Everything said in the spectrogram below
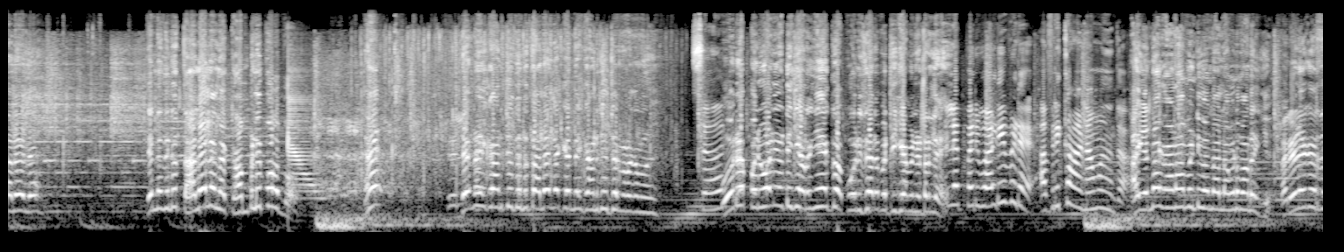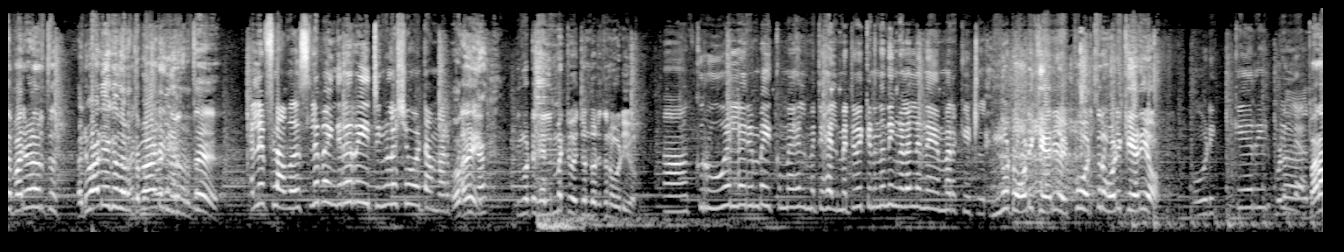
തലയിൽ എന്നെ നിന്റെ തലയിലല്ല കമ്പിളിപ്പുറപ്പോ എന്നെ കാണിച്ചു നിന്റെ തലയിലൊക്കെ എന്നെ കാണിച്ചു വെച്ചിട്ട് നടക്കുന്നത്. ഓരോ പരിപാടി ആയിട്ട് ഇറങ്ങിയേക്കോ പോലീസുകാരെ പറ്റിക്കാൻ വേണ്ടിട്ടല്ലേ? അല്ല പരിപാടി ഇവിടെ. അവർ കാണാൻ വന്നതാ. എന്നെ കാണാൻ വേണ്ടി വന്നല്ല അവിടെ മാറിക്ക് പരിപാടിയൊക്കെ നിർത്ത് പരിപാടി നിർത്ത്. പരിപാടിയൊക്കെ നിർത്ത് പരിപാടി നിർത്ത്. അല്ല ഫ്ലവേഴ്സിൽ ഭയങ്കര റേറ്റിംഗ് ഉള്ള ഷോ ഇങ്ങോട്ട് ഹെൽമെറ്റ് വെച്ചോണ്ട് ഒരുത്തൻ ഓടിയോ? ആ ക്രൂ എല്ലാരും ബൈക്കുമ്പോ ഹെൽമെറ്റ്. ഹെൽമെറ്റ് വെക്കണമെന്ന് നിങ്ങളല്ലേ നിയമം ഇറക്കിയിട്ടില്ല ഇങ്ങോട്ട് ഓടി കയറിയോ ഇപ്പൊ ഒരുത്തൻ ഓടി കയറിയോ ഓടിക്കേറിയിട്ടില്ല. പറ.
